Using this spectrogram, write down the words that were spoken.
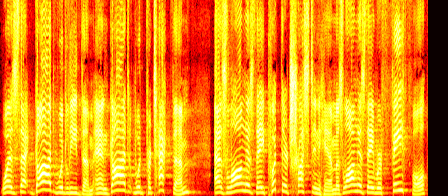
was that God would lead them and God would protect them as long as they put their trust in Him, as long as they were faithful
